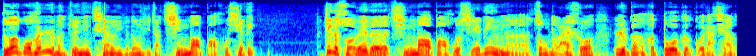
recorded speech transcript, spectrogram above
德国和日本最近签了一个东西，叫情报保护协定。这个所谓的情报保护协定呢，总的来说，日本和多个国家签了。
